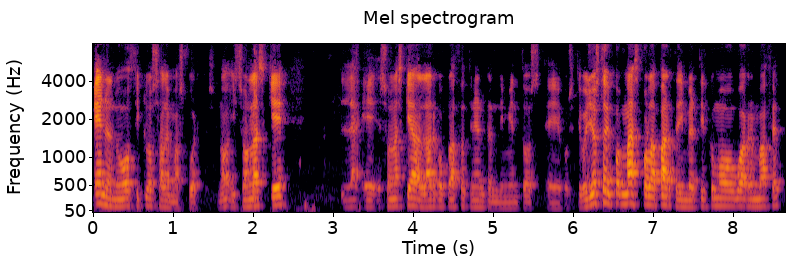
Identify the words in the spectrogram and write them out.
en el nuevo ciclo salen más fuertes, ¿no? Y son las que, eh, son las que a largo plazo tienen rendimientos eh, positivos. Yo estoy más por la parte de invertir como Warren Buffett.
